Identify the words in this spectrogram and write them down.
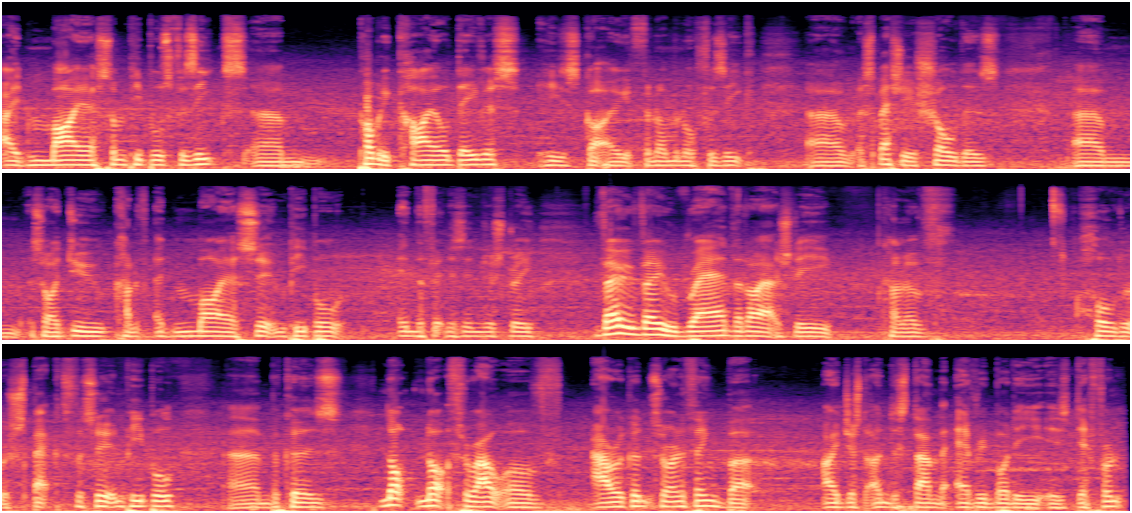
I admire some people's physiques. Probably Kyle Davis, he's got a phenomenal physique, um, especially his shoulders. Um, so I do kind of admire certain people in the fitness industry. Very, very rare that I actually kind of hold respect for certain people um, because not not throughout of arrogance or anything, but I just understand that everybody is different.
